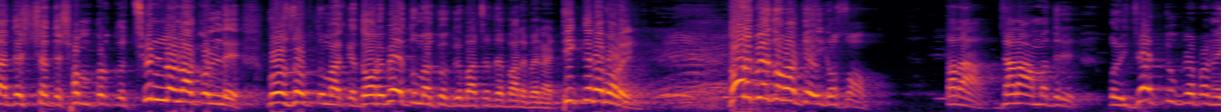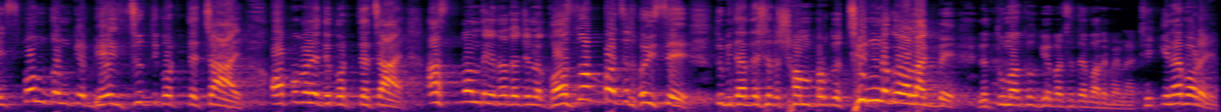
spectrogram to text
তাদের সাথে সম্পর্ক ছিন্ন না করলে গজব তোমাকে ধরবে তোমাকে ওকে বাঁচাতে পারবে না। ঠিক কিনা বলেন? ধরবে তোমাকে এই গজব। তারা, যারা আমাদের পরিযায় টুকরা প্রাণের স্পন্দনকে ভেজুতি করতে চায়, অপমানিত করতে চায়, আসমান থেকে তাদের জন্য গজব বাজার হয়েছে তুমি তাদের সাথে সম্পর্ক ছিন্ন করা লাগবে তোমাকে তোমাকেও কেউ বাঁচাতে পারবে না। ঠিক কিনা বলেন?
